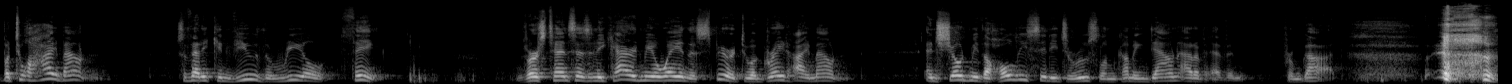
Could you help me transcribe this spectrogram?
but to a high mountain so that he can view the real thing. Verse 10 says, And he carried me away in the Spirit to a great high mountain and showed me the holy city Jerusalem coming down out of heaven from God.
